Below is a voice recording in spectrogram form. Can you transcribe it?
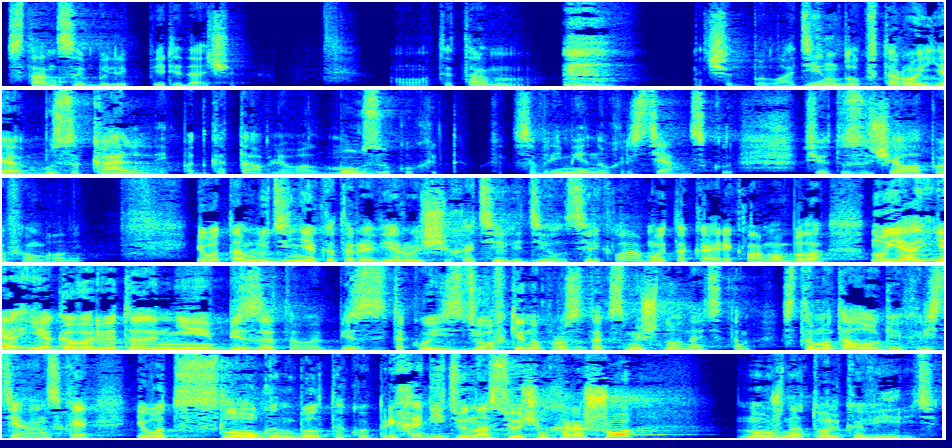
станции были передачи. Вот, и там Значит, был один блок, второй я музыкальный, подготавливал музыку современную христианскую, все это изучало по FM волне. И вот там люди, некоторые верующие, хотели делать рекламу, и такая реклама была. Ну, я, я, я говорю это не без этого, без такой издевки, но просто так смешно, знаете, там стоматология христианская, и вот слоган был такой, приходите, у нас все очень хорошо, нужно только верить.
